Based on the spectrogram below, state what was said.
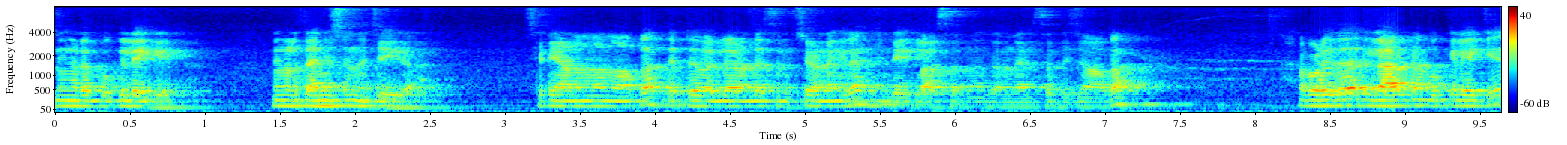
നിങ്ങളുടെ ബുക്കിലേക്ക് നിങ്ങൾ തനിച്ചൊന്ന് ചെയ്യുക. ശരിയാണെന്ന് നോക്കുക. തെറ്റ് വല്ലതും സംശയം എന്റെ ഈ ക്ലാസ് നിങ്ങൾക്ക് നന്നായി ശ്രദ്ധിച്ച് നോക്കാം. അപ്പോൾ ഇത് എല്ലാവരുടെയും ബുക്കിലേക്ക്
